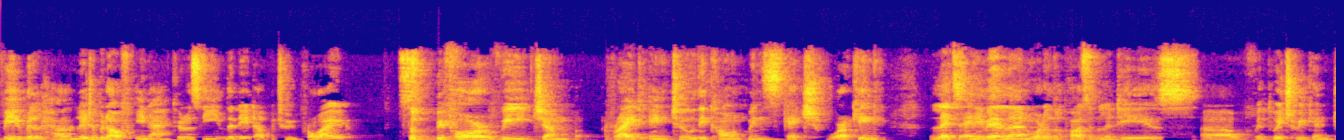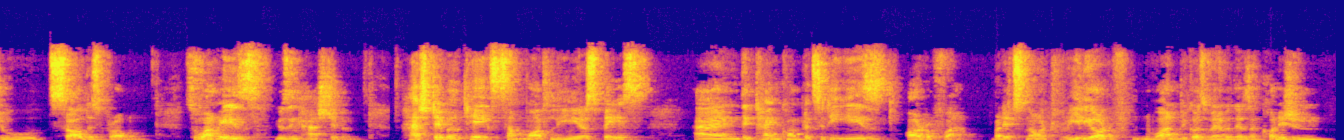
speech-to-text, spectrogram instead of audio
we will have a little bit of inaccuracy in the data which we provide. So before we jump right into the count min sketch working, let's anyway learn what are the possibilities uh, with which we can do solve this problem. So one way is using hash table. Hash table takes somewhat linear space and the time complexity is order of one, but it's not really order of one because whenever there's a collision,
